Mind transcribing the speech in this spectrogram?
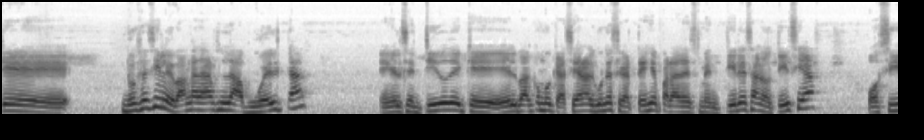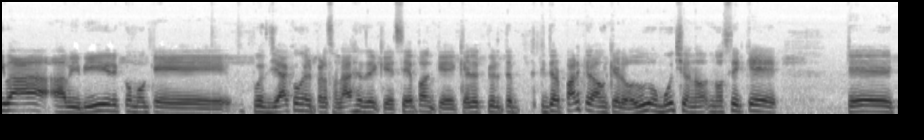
que no sé si le van a dar la vuelta en el sentido de que él va como que a hacer alguna estrategia para desmentir esa noticia o si va a vivir como que pues ya con el personaje de que sepan que, que él es Peter, Peter Parker, aunque lo dudo mucho, no, no sé qué, qué,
